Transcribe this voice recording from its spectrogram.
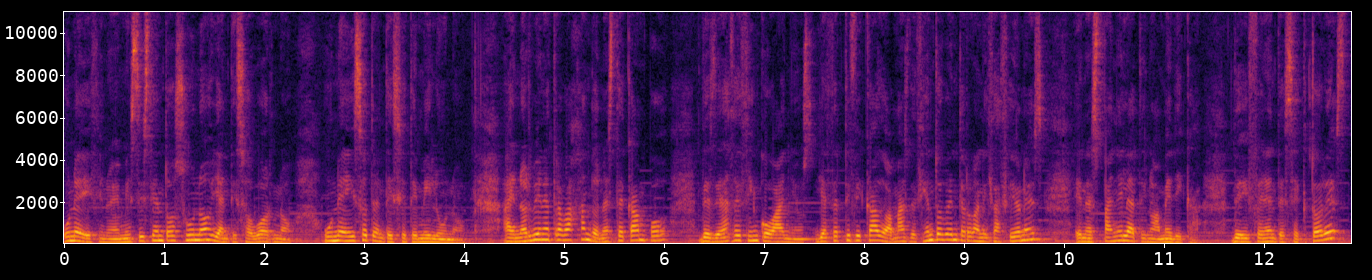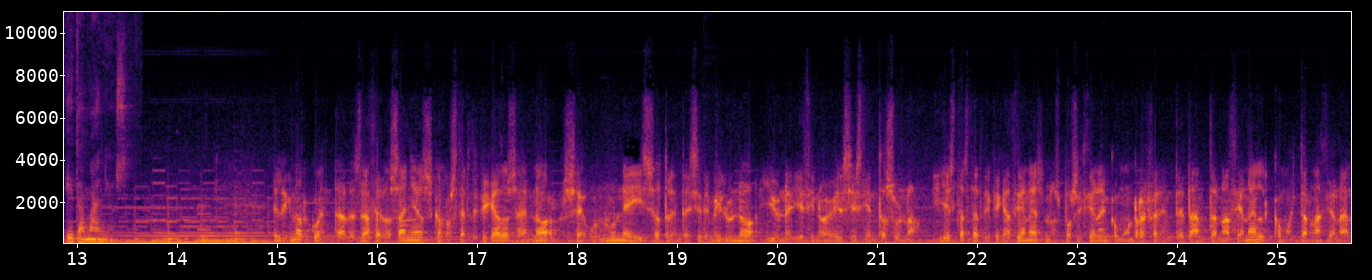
UNE 19601 y antisoborno UNE ISO 37001. AENOR viene trabajando en este campo desde hace cinco años y ha certificado a más de 120 organizaciones en España y Latinoamérica, de diferentes sectores y tamaños. El IGNOR cuenta desde hace dos años con los certificados AENOR según UNE ISO 37001 y UNE 19601 y estas certificaciones nos posicionan como un referente tanto nacional como internacional.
